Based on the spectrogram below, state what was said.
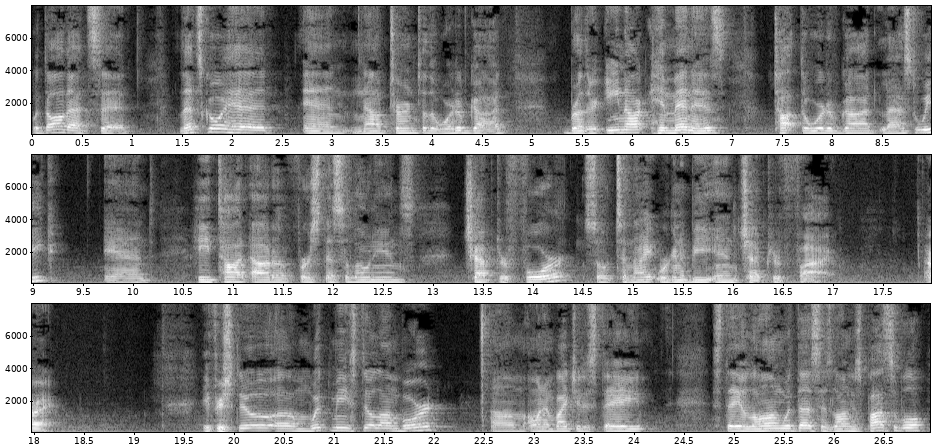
with all that said, let's go ahead and now turn to the Word of God. Brother Enoch Jimenez taught the Word of God last week, and he taught out of First Thessalonians chapter 4. So tonight we're going to be in chapter 5. All right. If you're still um, with me, still on board, um, I want to invite you to stay stay along with us as long as possible.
